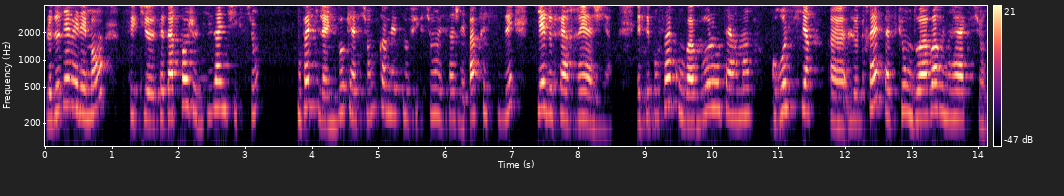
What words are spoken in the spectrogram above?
Le deuxième élément, c'est que cette approche de design fiction, en fait, il a une vocation, comme l'ethnofiction, et ça je ne l'ai pas précisé, qui est de faire réagir. Et c'est pour ça qu'on va volontairement grossir euh, le trait parce qu'on doit avoir une réaction.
